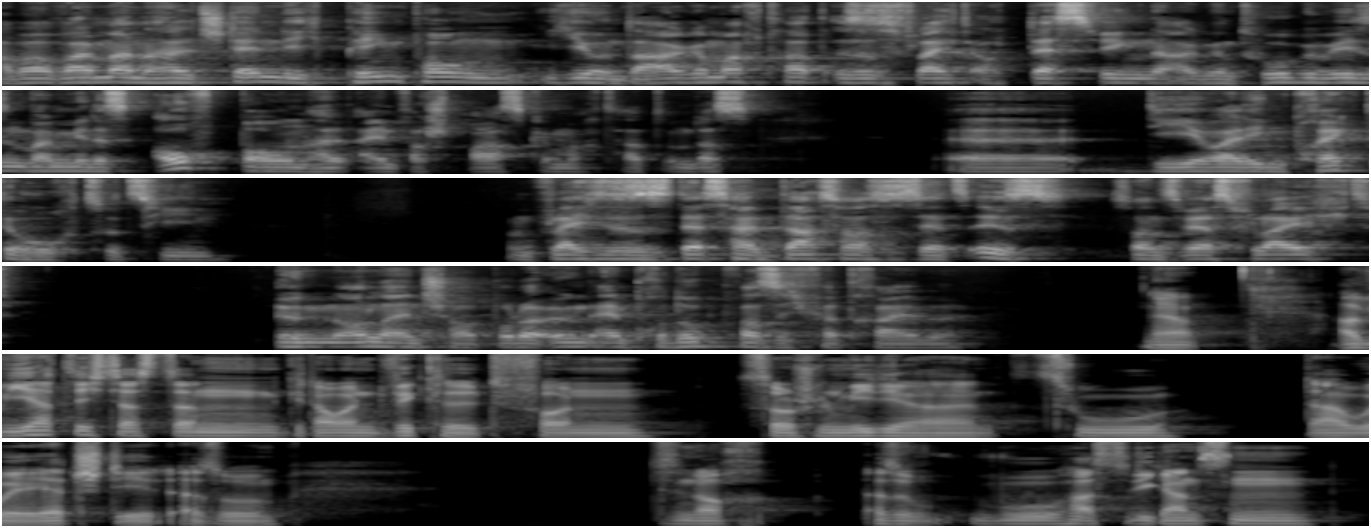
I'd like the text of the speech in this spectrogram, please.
Aber weil man halt ständig Ping-Pong hier und da gemacht hat, ist es vielleicht auch deswegen eine Agentur gewesen, weil mir das Aufbauen halt einfach Spaß gemacht hat und das, äh, die jeweiligen Projekte hochzuziehen. Und vielleicht ist es deshalb das, was es jetzt ist. Sonst wäre es vielleicht irgendein Online-Shop oder irgendein Produkt, was ich vertreibe. Ja, aber wie hat sich das dann genau entwickelt von Social Media zu da, wo er jetzt steht? Also sind noch, also wo hast du die ganzen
